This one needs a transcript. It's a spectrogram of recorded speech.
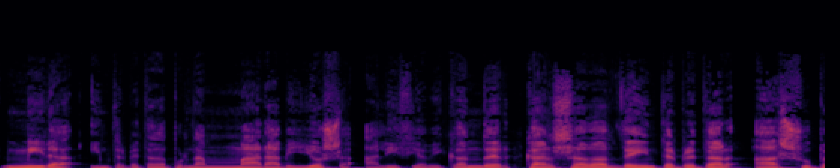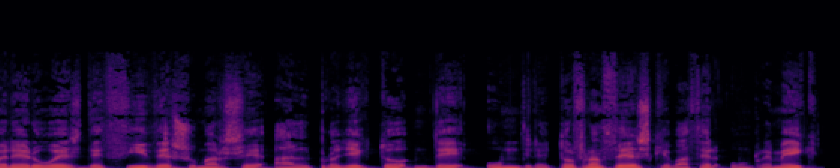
Mira, interpretada por una maravillosa Alicia Vikander, cansada de interpretar a superhéroes, decide sumarse al proyecto de un director francés que va a hacer un remake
